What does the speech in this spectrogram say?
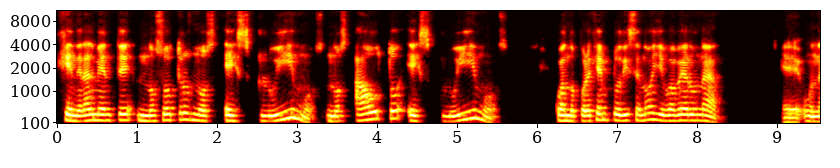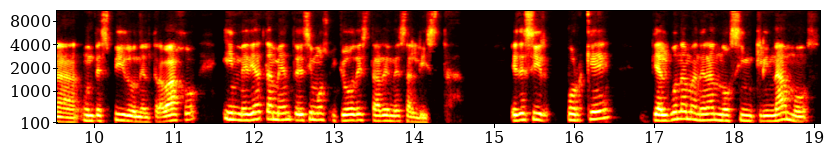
generalmente nosotros nos excluimos, nos auto-excluimos. Cuando, por ejemplo, dicen, oye, va a haber una, eh, una, un despido en el trabajo, inmediatamente decimos yo de estar en esa lista. Es decir, ¿por qué de alguna manera nos inclinamos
